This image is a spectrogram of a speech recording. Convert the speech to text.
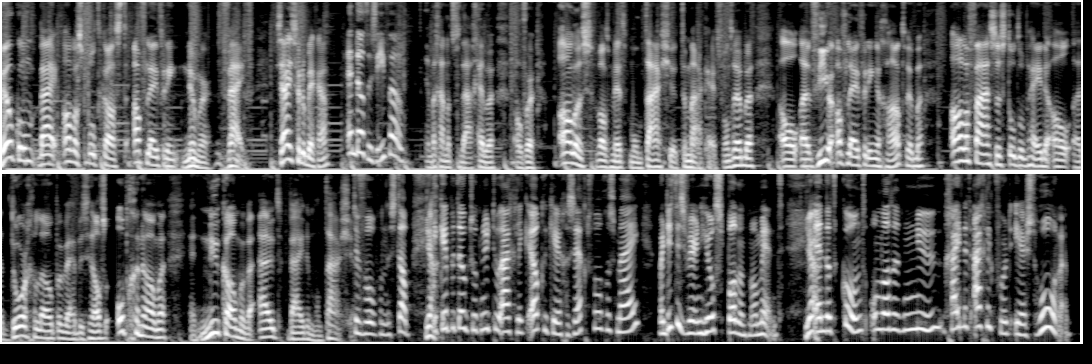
Welkom bij Alles Podcast, aflevering nummer 5. Zij is Rebecca En dat is Ivo. en we gaan het vandaag hebben over alles wat met montage te maken heeft. Want we hebben al eh, vier afleveringen gehad. We hebben alle fases tot op heden al eh, doorgelopen. We hebben zelfs opgenomen. En nu komen we uit bij de montage. De volgende stap. Ja. Ik heb het ook tot nu toe eigenlijk elke keer gezegd volgens mij. Maar dit is weer een heel spannend moment. Ja. En dat komt omdat het nu, ga je het eigenlijk voor het eerst horen.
